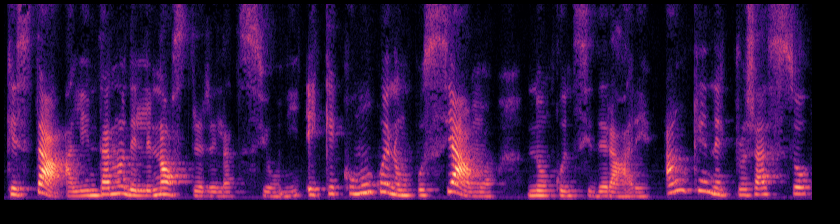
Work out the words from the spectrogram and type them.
che sta all'interno delle nostre relazioni e che comunque non possiamo non considerare anche nel processo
